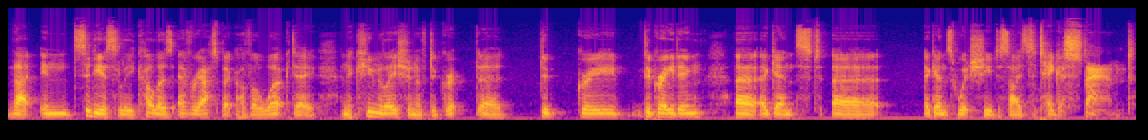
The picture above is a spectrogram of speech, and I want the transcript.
that insidiously colours every aspect of her workday an accumulation of degra- uh, degrade, degrading uh, against. Uh, against which she decides to take a stand.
